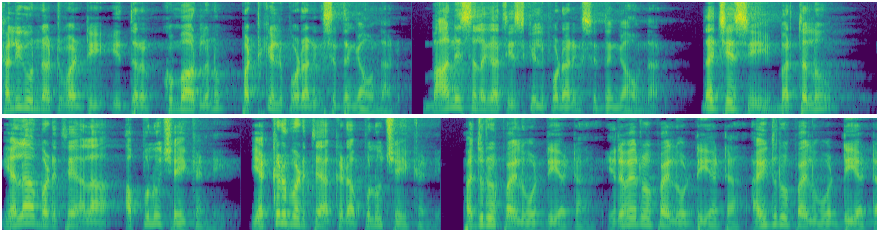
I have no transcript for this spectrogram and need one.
కలిగి ఉన్నటువంటి ఇద్దరు కుమారులను పట్టుకెళ్ళిపోవడానికి సిద్ధంగా ఉన్నారు. బానిసలుగా తీసుకెళ్ళిపోవడానికి సిద్ధంగా ఉన్నారు. దయచేసి భర్తలు ఎలా పడితే అలా అప్పులు చేయకండి. ఎక్కడ పడితే అక్కడ అప్పులు చేయకండి. పది రూపాయలు వడ్డీ అట ఇరవై రూపాయలు వడ్డీ అట ఐదు రూపాయలు వడ్డీ అట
